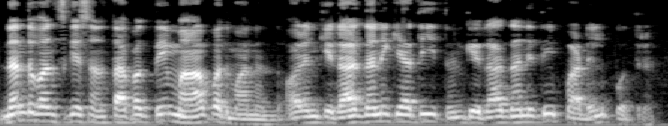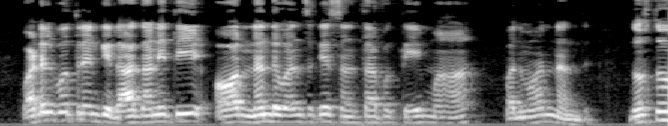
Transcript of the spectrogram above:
Nanda वंश के संस्थापक थे महापद्मानंद। और इनकी राजधानी क्या थी? तो इनकी राजधानी थी पाटलिपुत्र। पाटलिपुत्र इनकी राजधानी थी और नंद वंश के संस्थापक थे महापद्मानंद। दोस्तों,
